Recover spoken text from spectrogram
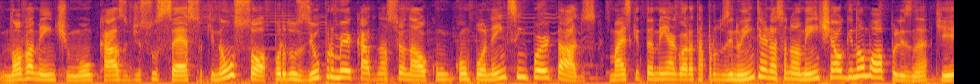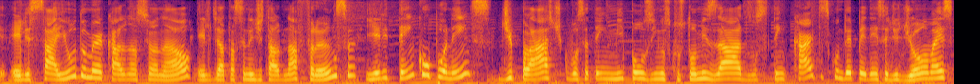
novamente, um caso de sucesso que não só produziu para o mercado nacional com componentes importados, mas que também agora tá produzindo internacionalmente é o Gnomópolis, né? Que ele saiu do mercado nacional, ele já tá sendo editado na França e ele tem componentes de plástico, você tem meeplezinhos customizados, você tem cartas com dependência de idioma, mas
